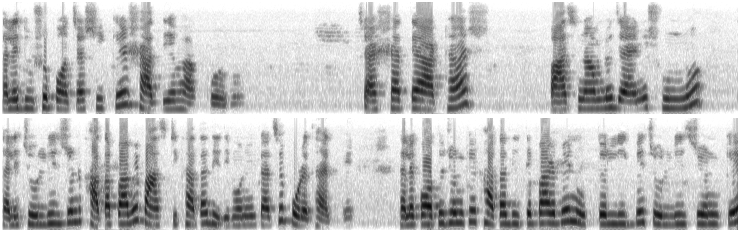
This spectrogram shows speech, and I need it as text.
তাহলে দুশো পঁচাশিকে সাত দিয়ে ভাগ করব। চার সাথে আঠাশ, পাঁচ নামলো যায়নি শূন্য, তাহলে চল্লিশ জন খাতা পাবে, পাঁচটি খাতা দিদিমণির কাছে পড়ে থাকবে। তাহলে কতজনকে খাতা দিতে পারবেন? উত্তর লিখবে চল্লিশ জনকে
